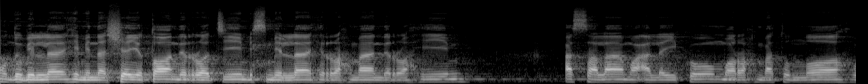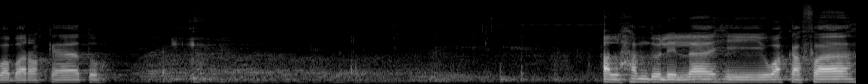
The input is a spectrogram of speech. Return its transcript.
A'udzu billahi minasyaitonir rajim. Bismillahirrahmanirrahim. Assalamualaikum warahmatullahi wabarakatuh. Alhamdulillahi wa kafa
